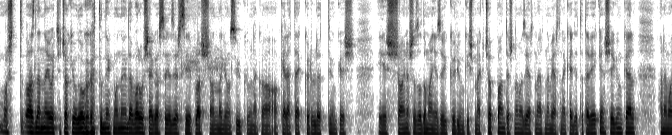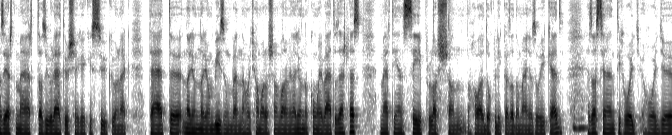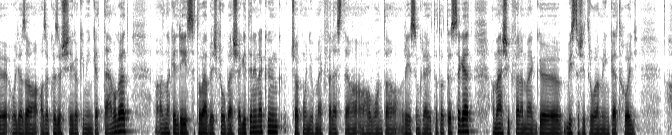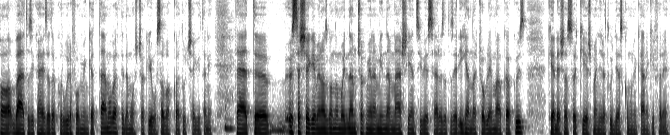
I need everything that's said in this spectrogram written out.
most az lenne jó, hogyha csak jó dolgokat tudnék mondani, de a valóság az, hogy azért szép lassan nagyon szűkülnek a, a keretek körülöttünk, és, és sajnos az adományozói körünk is megcsappant, és nem azért, mert nem értenek egyet a tevékenységünkkel, hanem azért, mert az ő lehetőségek is szűkülnek. Tehát nagyon-nagyon bízunk benne, hogy hamarosan valami nagyon komoly változás lesz, mert ilyen szép lassan haldoklik az adományozói kedv. Uh-huh. Ez azt jelenti, hogy, hogy, hogy az, a, az a közösség, aki minket támogat, annak egy része továbbra is próbál segíteni nekünk, csak mondjuk megfelezte a, a havonta részünkre jutatott összeget, a másik fele meg biztosít róla minket, hogy, ha változik a helyzet, akkor újra fog minket támogatni, de most csak jó szavakkal tud segíteni. Mm. Tehát összességében azt gondolom, hogy nem csak mi, hanem minden más ilyen civil szervezet azért igen nagy problémákkal küzd. Kérdés az, hogy ki és mennyire tudja ezt kommunikálni kifelé.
